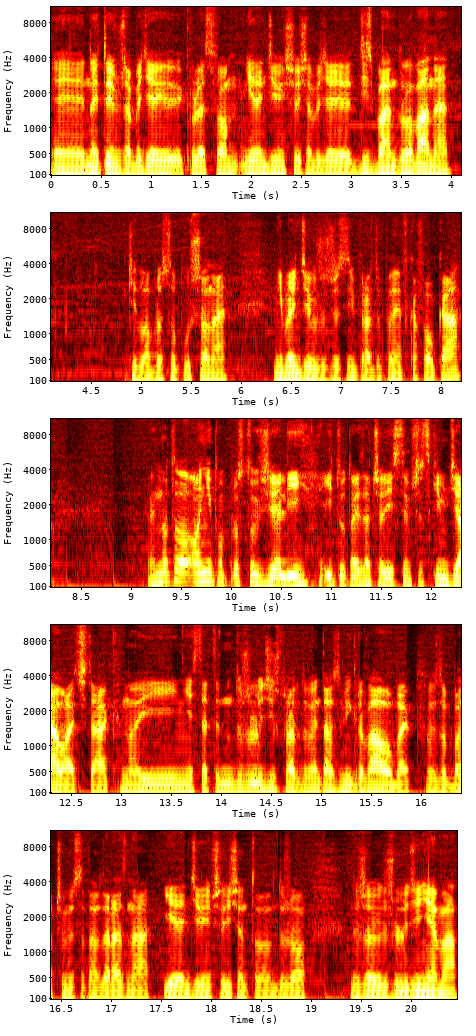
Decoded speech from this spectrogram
E, No i tym, że będzie królestwo 1960 będzie disbandlowane, czyli po prostu opuszczone, nie będzie już uczestniczył prawdopodobnie w KVK. No to oni po prostu wzięli i tutaj zaczęli z tym wszystkim działać, tak? No i niestety no, dużo ludzi już prawdopodobnie tam zmigrowało, bo jak zobaczymy co tam zaraz na 1.960 to dużo, dużo już ludzi nie ma.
